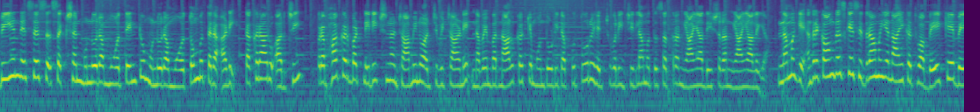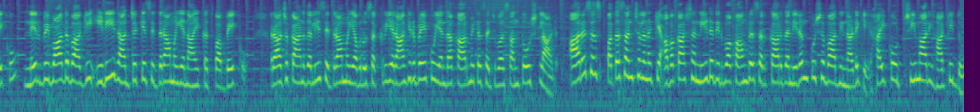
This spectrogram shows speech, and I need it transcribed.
ಬಿಎನ್ಎಸ್ಎಸ್ section ಮುನ್ನೂರ ಮೂವತ್ತೆಂಟು ಮುನ್ನೂರ ಮೂವತ್ತೊಂಬತ್ತರ ಅಡಿ ತಕರಾರು ಅರ್ಜಿ, ಪ್ರಭಾಕರ್ ಭಟ್ ನಿರೀಕ್ಷಣಾ ಜಾಮೀನು ಅರ್ಜಿ ವಿಚಾರಣೆ, ನವೆಂಬರ್ ನಾಲ್ಕಕ್ಕೆ ಮುಂದೂಡಿದ ಪುತ್ತೂರು ಹೆಚ್ಚುವರಿ ಜಿಲ್ಲಾ ಮತ್ತು ಸತ್ರ ನ್ಯಾಯಾಧೀಶರ ನ್ಯಾಯಾಲಯ. ನಮಗೆ, ಅಂದರೆ ಕಾಂಗ್ರೆಸ್ಗೆ ಸಿದ್ದರಾಮಯ್ಯ ನಾಯಕತ್ವ ಬೇಕೇ ಬೇಕು? ನಿರ್ವಿವಾದವಾಗಿ ಇಡೀ ರಾಜ್ಯಕ್ಕೆ ಸಿದ್ದರಾಮಯ್ಯ ನಾಯಕತ್ವ ಬೇಕು? ರಾಜಕಾರಣದಲ್ಲಿ ಸಿದ್ದರಾಮಯ್ಯ ಅವರು ಸಕ್ರಿಯರಾಗಿರಬೇಕು ಎಂದ ಕಾರ್ಮಿಕ ಸಚಿವ ಸಂತೋಷ್ ಲಾಡ್. ಆರ್ಎಸ್ಎಸ್ ಪಥಸಂಚಲನಕ್ಕೆ ಅವಕಾಶ ನೀಡದಿರುವ ಕಾಂಗ್ರೆಸ್ ಸರ್ಕಾರದ ನಿರಂಕುಶವಾದಿ ನಡೆಗೆ ಹೈಕೋರ್ಟ್ ಛೀಮಾರಿ ಹಾಕಿದ್ದು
